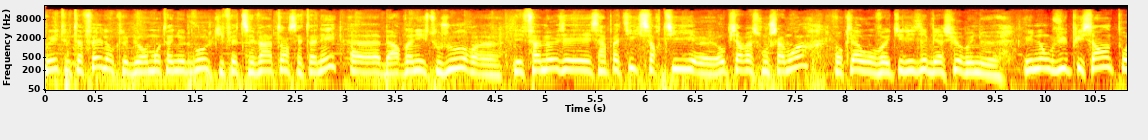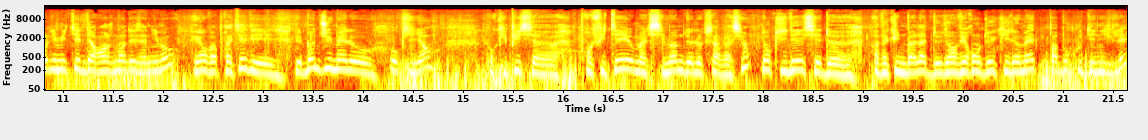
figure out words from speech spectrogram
Oui, tout à fait. Donc le bureau montagneux de Vosges qui fête ses 20 ans cette année euh, bah, organise toujours euh, les fameuses et sympathiques sorties euh, chamois. Donc là où on va utiliser bien sûr une, longue vue puissante pour limiter le dérangement des animaux et on va prêter des, bonnes jumelles aux, clients pour qu'ils puissent euh, profiter au maximum de l'observation. Donc l'idée c'est de, avec une balade de- d'environ 2 km, pas beaucoup de dénivelé,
